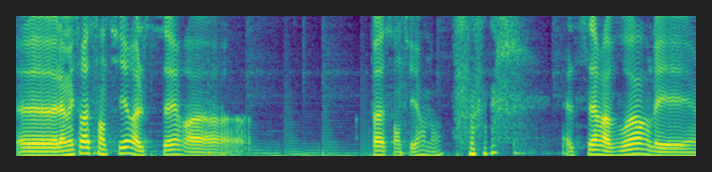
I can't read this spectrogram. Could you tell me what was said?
Euh, la matéria sentir, elle sert à... Pas à sentir, non. elle sert à voir les...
